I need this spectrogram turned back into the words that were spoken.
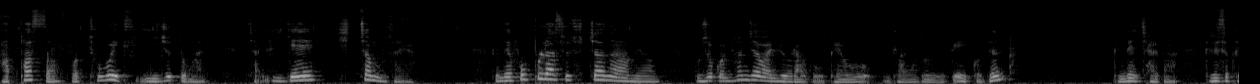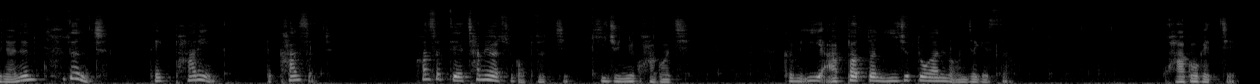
아팠어 for two weeks. 2주 동안. 자, 이게 시점 부사야. 근데 for 플러스 숫자 나오면 무조건 현재 완료라고 배운 경우도 꽤 있거든. 근데 잘 봐. 그래서 그녀는 couldn't take part in the concert. 콘서트에 참여할 수가 없었지. 기준이 과거지. 그럼 이 아팠던 2주 동안은 언제겠어? 과거겠지.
